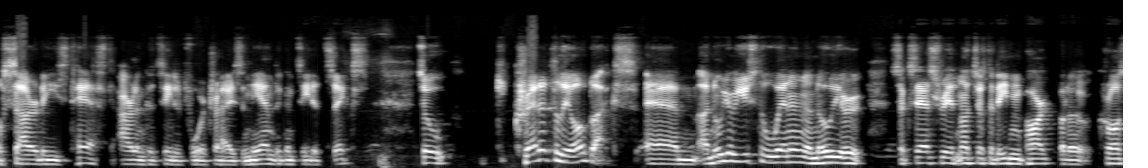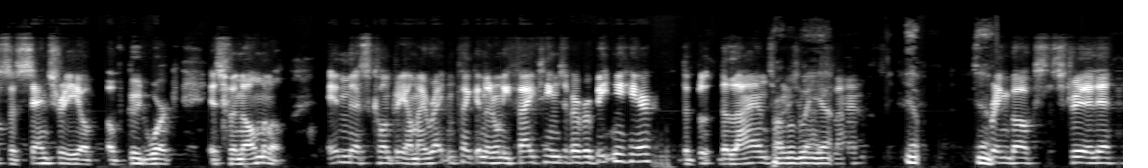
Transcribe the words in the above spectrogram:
of Saturday's test, Ireland conceded four tries. In the end, they conceded six. So credit to the All Blacks. Um, I know you're used to winning. I know your success rate, not just at Eden Park, but across a century of, of good work, is phenomenal. In this country, am I right in thinking that only five teams have ever beaten you here? The the Lions, probably, yeah. Lions, yep. Springboks, Australia.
